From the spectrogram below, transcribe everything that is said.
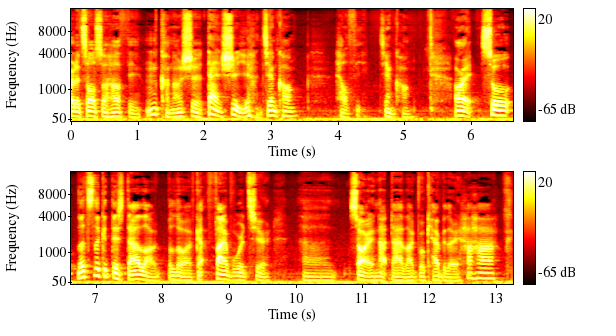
but it's also healthy. 嗯，可能是，但是也很健康。Healthy，健康。All right, so let's look at this dialogue below. I've got five words here. Uh, sorry, not dialogue, vocabulary. Haha.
